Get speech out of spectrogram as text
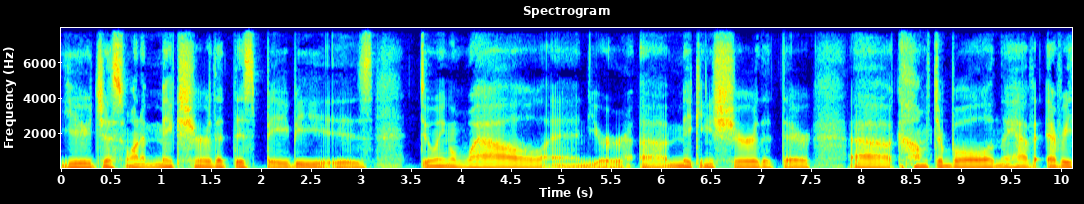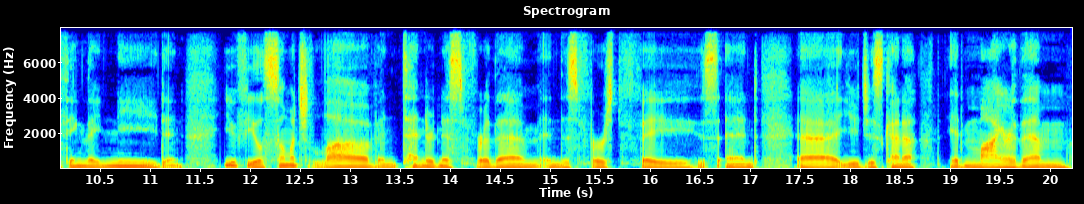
you just want to make sure that this baby is doing well and you're uh, making sure that they're uh, comfortable and they have everything they need and you feel so much love and tenderness for them in this first phase and uh, you just kind of admire them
